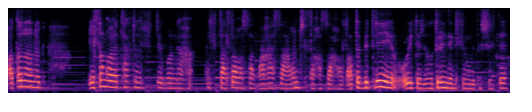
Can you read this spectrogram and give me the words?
одоо нэг ялангуяа цаг төлөвлөлтийг бүр ингээ их залуугаасаа багаасаа 10 жил тахаас ахвал одоо бидний үе дээр өдрийн дэглэм гэдэг шиг те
